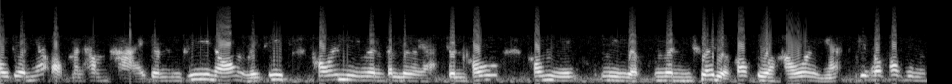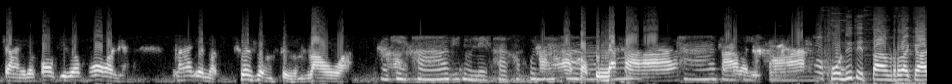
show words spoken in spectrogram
เอาตัวเนี้ยออกมาทำขายจนพี่น้องหรือที่เขาไม่มีเงินกันเลยอะ จนเขาเขามีมีแบบเงินช่วยเหลือครอบครัวเขาอะไรเงี้ยคิดว่าพ่อภูมิใจแล้วก็คิดว่าพ่อเนี่ยน่าจะแบบช่วยส่งเสริมเราอะ โอเคค่ะพี่หนูเล็กค่ะขอบคุณค่ะนะคะขอบคุณนะคะค่ะค่ะสวัสดีค่ะขอบคุณที่ติดตามรายการ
